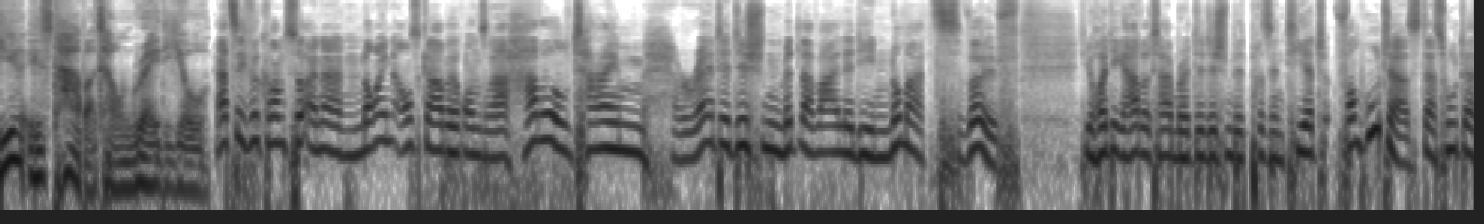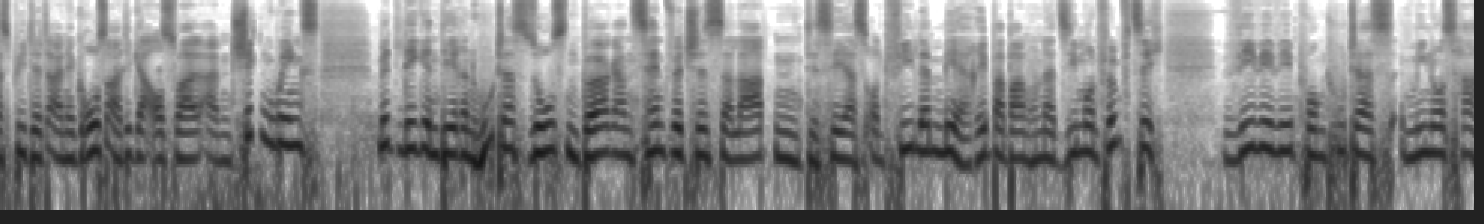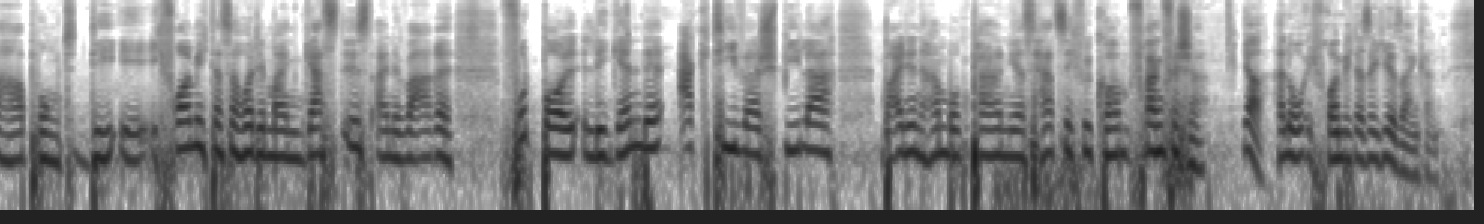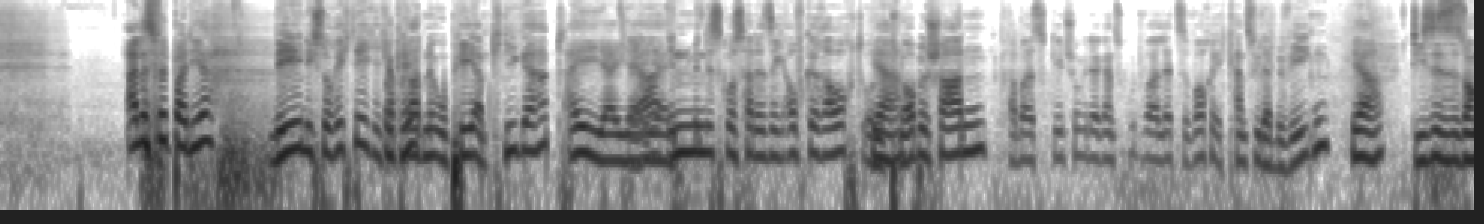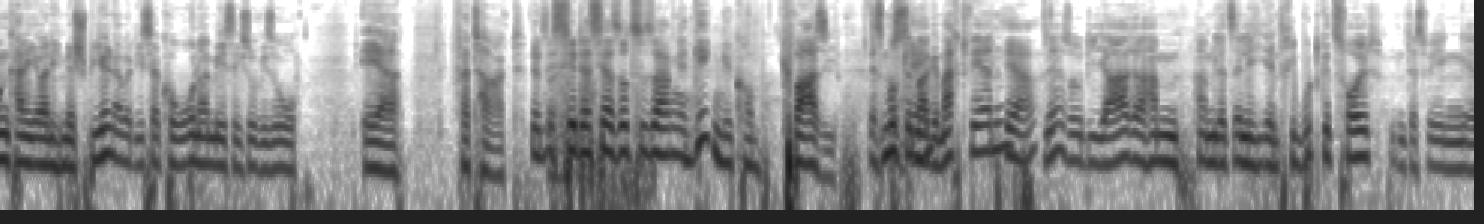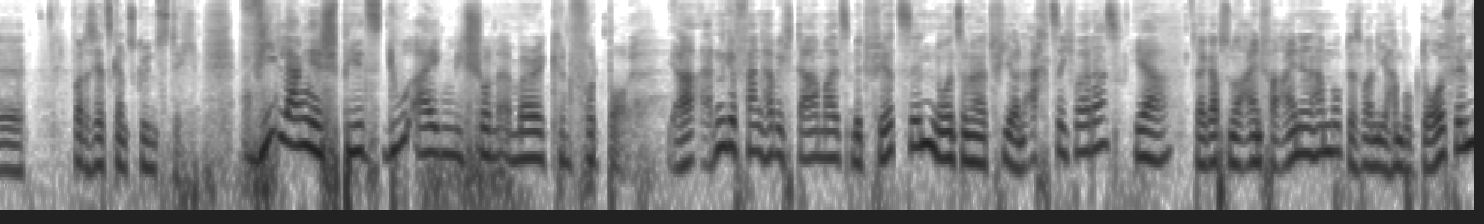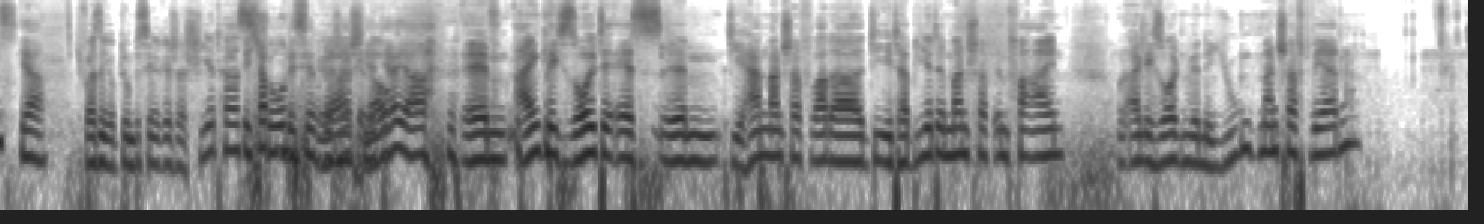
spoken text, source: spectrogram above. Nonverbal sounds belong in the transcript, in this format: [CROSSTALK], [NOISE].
Hier ist Habertown Radio. Herzlich willkommen zu einer neuen Ausgabe unserer Huddle Time Red Edition, mittlerweile die Nummer 12. Die heutige Huddle Time Red Edition wird präsentiert vom Hooters. Das Hooters bietet eine großartige Auswahl an Chicken Wings mit legendären Hooters Soßen, Burgern, Sandwiches, Salaten, Desserts und vielem mehr. Reeperbahn 157 www.hutas-hh.de. Ich freue mich, dass er heute mein Gast ist, eine wahre Football-Legende, aktiver Spieler bei den Hamburg Pioneers. Herzlich willkommen, Frank Fischer. Ja, hallo, ich freue mich, dass ich hier sein kann. Alles fit bei dir? Nee, nicht so richtig. Ich Okay. habe gerade eine OP am Knie gehabt. Ei, ei, ei, ja, ei. Innenmeniskus hatte sich aufgeraucht und Ja. Knorpelschaden. Aber es geht schon wieder ganz gut, war letzte Woche. Ich kann es wieder bewegen. ja. Diese Saison kann ich aber nicht mehr spielen, aber die ist ja Corona-mäßig sowieso eher vertagt. Dann ist dir das ja sozusagen entgegengekommen. Quasi. Es musste Okay. mal gemacht werden. Ja. Ne, so die Jahre haben, haben letztendlich ihren Tribut gezollt und deswegen äh, war das jetzt ganz günstig. Wie lange spielst du eigentlich schon American Football? Ja, angefangen habe ich damals mit 14, 1984 war das. Ja, Da gab es nur einen Verein in Hamburg, das waren die Hamburg Dolphins. ja. Ich weiß nicht, ob du ein bisschen recherchiert hast. Ich habe ein bisschen Ja, recherchiert. genau. Ja, ja. Ähm, eigentlich sollte es, ähm, die Herrenmannschaft war da die etablierte Mannschaft im Verein und eigentlich sollten wir eine Jugendmannschaft werden.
